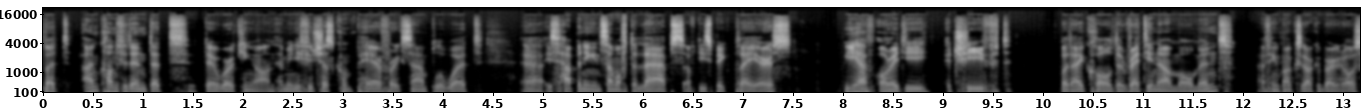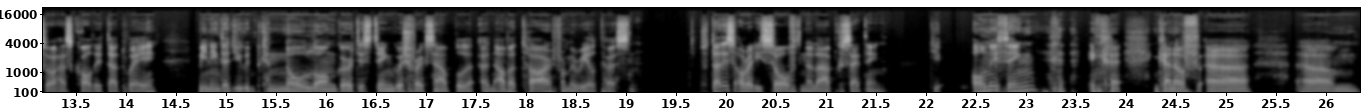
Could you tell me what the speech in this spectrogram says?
But I'm confident that they're working on. I mean, if you just compare, for example, what uh, is happening in some of the labs of these big players, we have already achieved what I call the retina moment. I think Mark Zuckerberg also has called it that way, meaning that you can no longer distinguish, for example, an avatar from a real person. So that is already solved in a lab setting. The only thing, in, kind of uh, um,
